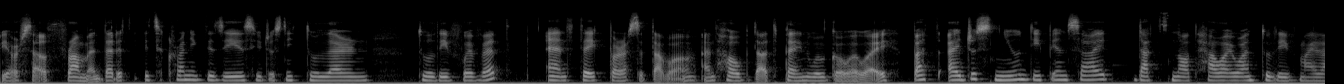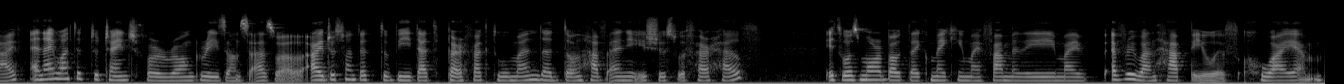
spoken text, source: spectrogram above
yourself from it that it's a chronic disease you just need to learn to live with it and take paracetamol and hope that pain will go away but i just knew deep inside that's not how i want to live my life. And i wanted to change for wrong reasons as well. I just wanted to be that perfect woman that don't have any issues with her health. It was more about like making my family my everyone happy with who i am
